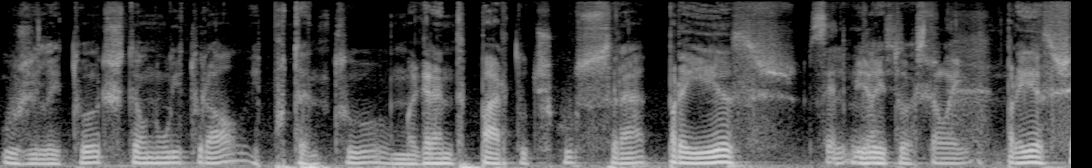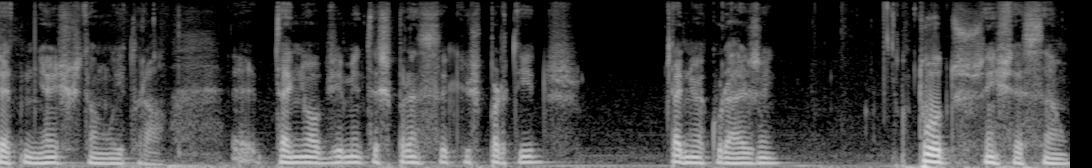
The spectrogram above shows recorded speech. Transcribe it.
Os eleitores estão no litoral e, portanto, uma grande parte do discurso será para esses eleitores, estão aí. para esses 7 milhões que estão no litoral. Uh, tenho, obviamente, a esperança que os partidos tenham a coragem, todos, sem exceção,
